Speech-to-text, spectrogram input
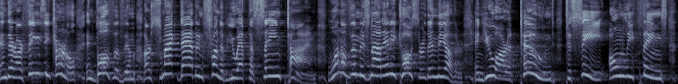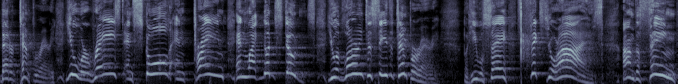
and there are things eternal eternal, and both of them are smack dab in front of you at the same time. One of them is not any closer than the other, and you are attuned to see only things that are temporary. You were raised and schooled and trained, and like good students, you have learned to see the temporary. But he will say, Fix your eyes on the thing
